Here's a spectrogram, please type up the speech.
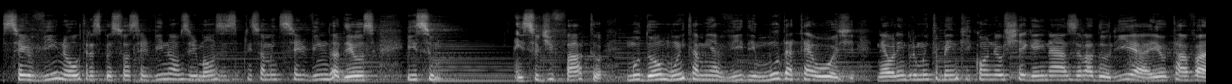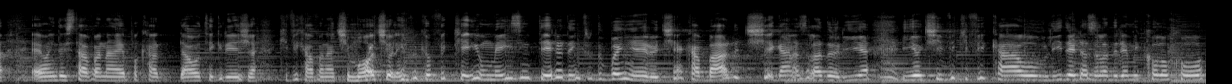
servindo outras pessoas, servindo aos irmãos, principalmente servindo a Deus. Isso isso de fato mudou muito a minha vida e muda até hoje. Né? Eu lembro muito bem que quando eu cheguei na zeladoria, eu, tava, eu ainda estava na época da outra igreja que ficava na Timóteo. Eu lembro que eu fiquei um mês inteiro dentro do banheiro. Eu tinha acabado de chegar na zeladoria e eu tive que ficar. O líder da zeladoria me colocou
